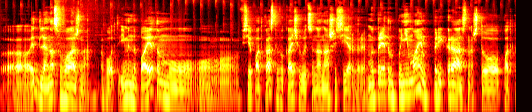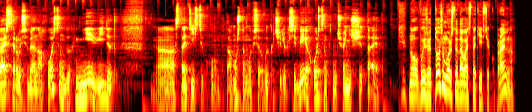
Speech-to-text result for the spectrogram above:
это для нас важно. Вот. Именно поэтому все подкасты выкачиваются на наши серверы. Мы при этом понимаем прекрасно, что подкастеры у себя на хостингах не видят э, статистику, потому что мы все выкачали к себе, и хостинг ничего не считает. Но вы же тоже можете давать статистику, правильно?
